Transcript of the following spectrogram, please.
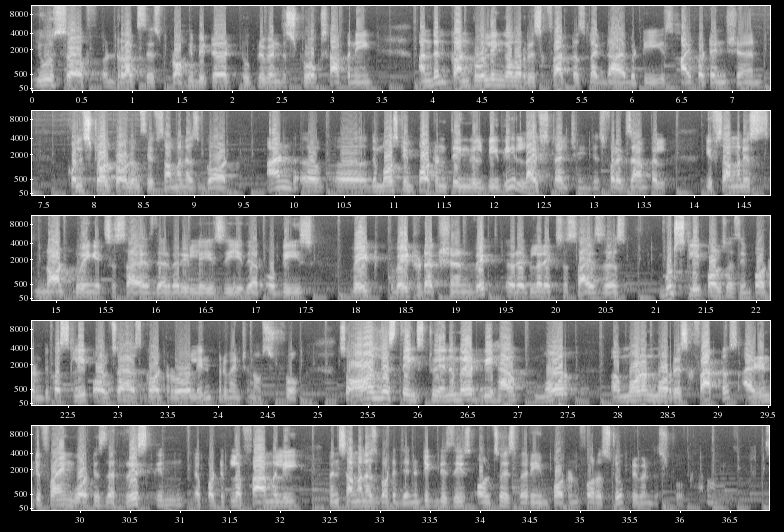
use of drugs is prohibited to prevent the strokes happening. And then controlling our risk factors like diabetes hypertension cholesterol problems if someone has got. And uh, uh, the most important thing will be the lifestyle changes. For example if someone is not doing exercise they're very lazy they're obese weight weight reduction with regular exercises. Good sleep also is important because sleep also has got role in prevention of stroke. So all these things to enumerate we have more uh, more and more risk factors. Identifying what is the risk in a particular family when someone has got a genetic disease also is very important for us to prevent the stroke.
